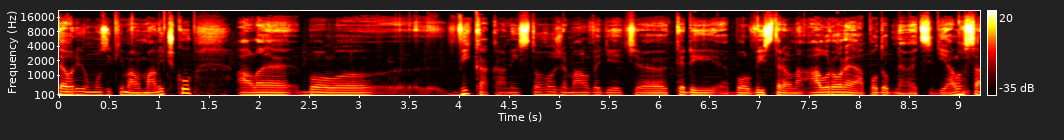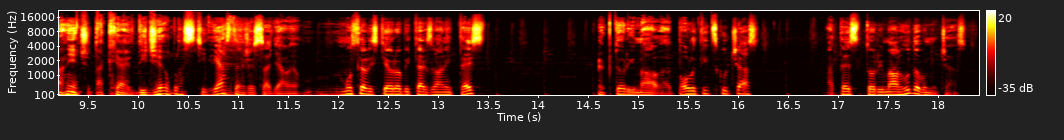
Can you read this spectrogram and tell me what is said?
teóriu muziky mal v maličku, ale bol e, vykakaný z toho, že mal vedieť, kedy bol výstrel na Aurore a podobné veci. Dialo sa niečo také aj v DJ oblasti? Jasné, že sa ďalej. Museli ste urobiť tzv. test, ktorý mal politickú časť a test, ktorý mal hudobnú časť.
